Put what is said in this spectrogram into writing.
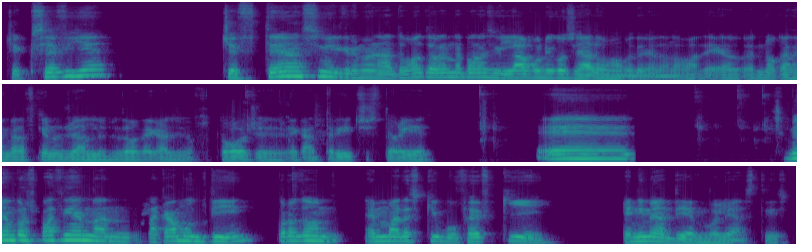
Και ξέφυγε και φταία συγκεκριμένα άτομα. Τώρα να πάνε να συλλάβουν 20 άτομα από ό,τι καταλάβα. Ε, Ενώ κάθε μέρα φτιάχνουν και άλλες 12, 18 και 13 ιστορίες. Ε, σε μια προσπάθεια να, να κάνουν τι, πρώτον, δεν μ' αρέσει που φεύγει, δεν είμαι αντιεμβολιαστής,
